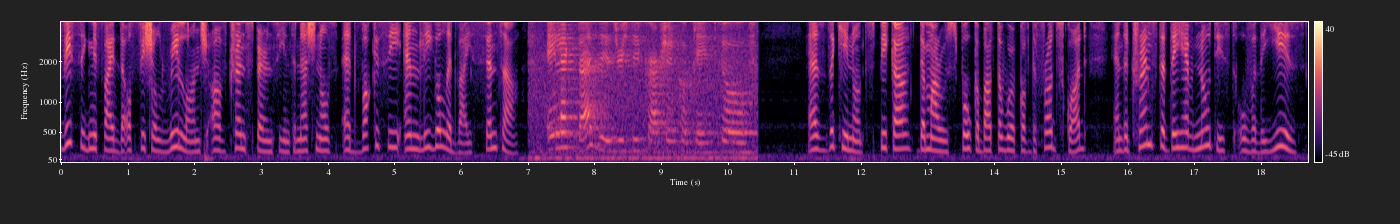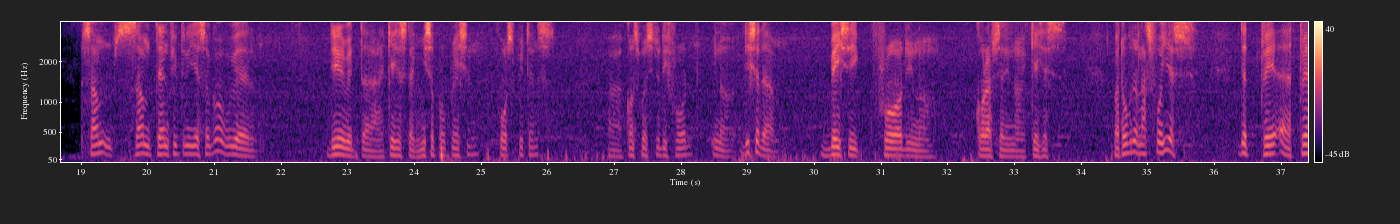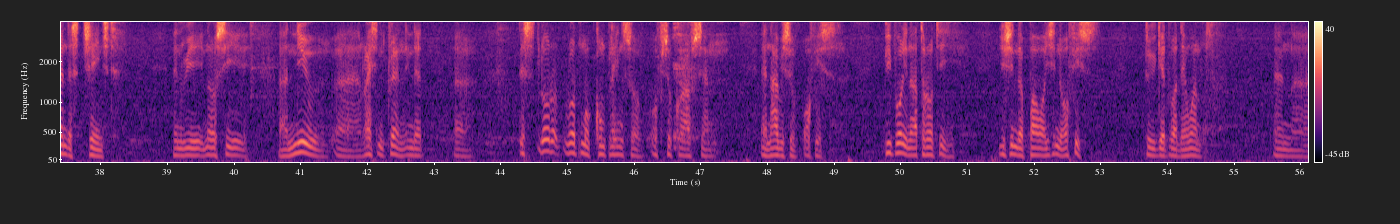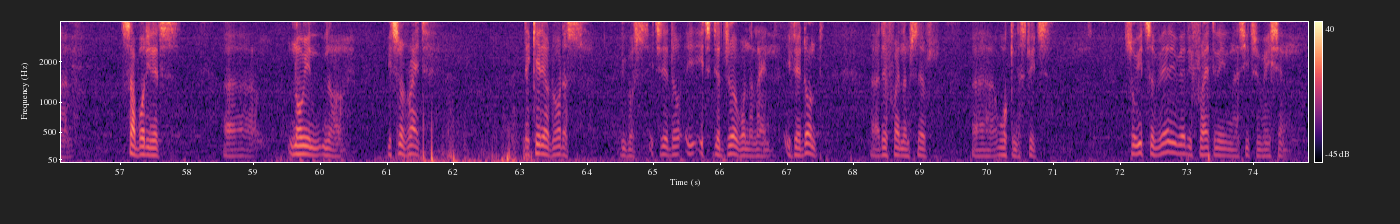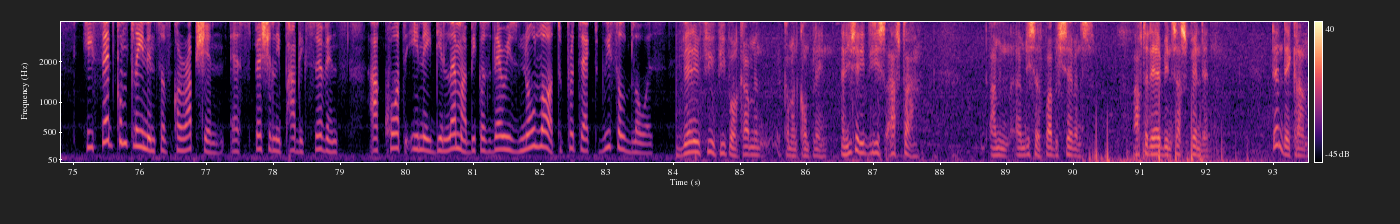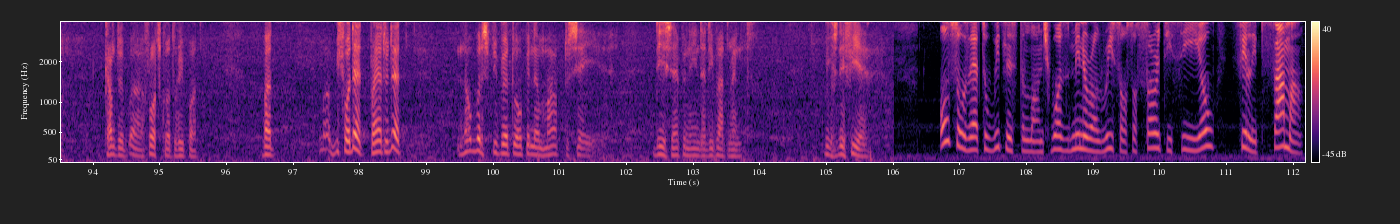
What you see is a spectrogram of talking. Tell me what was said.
This signified the official relaunch of Transparency International's Advocacy and Legal Advice Center. ALAC does is receive corruption complaints, so as the keynote speaker, Damaru spoke about the work of the fraud squad and the trends that they have noticed over the years. Some, some 10, 15 years ago, we were dealing with uh, cases like misappropriation, false pretense, uh, conspiracy to defraud. You know, these are the basic fraud, you know, corruption, you know, cases. But over the last four years, the tra uh, trend has changed, and we now see a new uh, rising trend in that uh, there's a lot, lot more complaints of official corruption and abuse of office. People in authority using the power, using the office to get what they want. And uh, subordinates uh, knowing, you know, it's not right. They carry out orders because it's their, it's their job on the line. If they don't, uh, they find themselves uh, walk in the streets. So it's a very, very frightening uh, situation. He said complainants of corruption, especially public servants, are caught in a dilemma because there is no law to protect whistleblowers. Very few people come and come and complain, and usually this is after. I mean, um, are public servants after they have been suspended. Then they come, come to uh, fraud squad to report. But before that, prior to that, nobody's prepared to open their mouth to say this is happening in the department because they fear. Also there to witness the launch was Mineral Resource Authority CEO Philip Samar.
